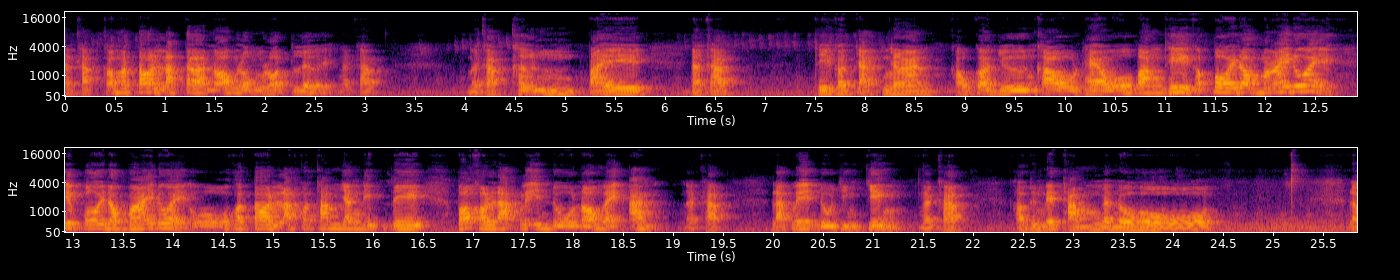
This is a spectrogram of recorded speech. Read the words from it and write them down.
นะครับเขามาต้อนรับต้อนน้องลงรถเลยนะครับนะครับ ขึ้นไปนะครับ ที่เขาจัดงาน เขาก็ยืนเข้าแถวบางที่เขาโปรยดอกไม้ด้วยโปรยดอกไม้ด้วย โอ้โหเขาต้อนรับเขาทำอย่างดิบดี เพราะเขารักและเอ็นดูน้องไลอันนะครับ รักและเอ็นดูจริง ๆนะครับ เขาถึงได้ทำกันโอ้โหเรา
